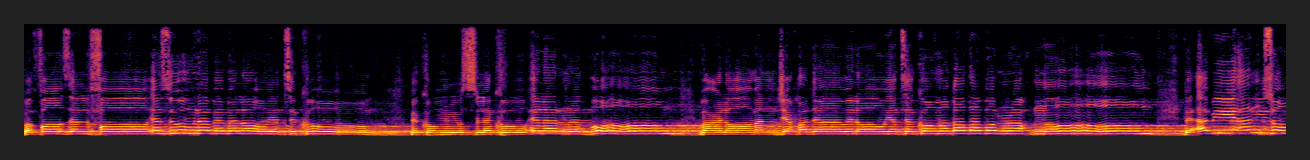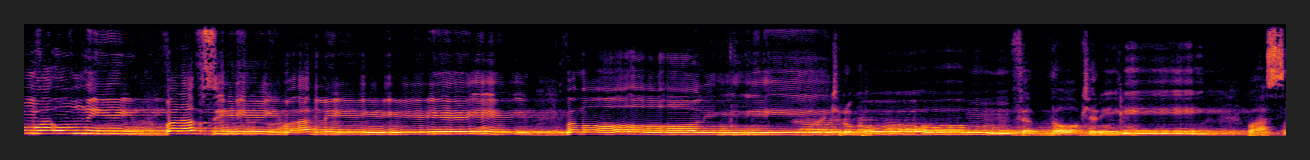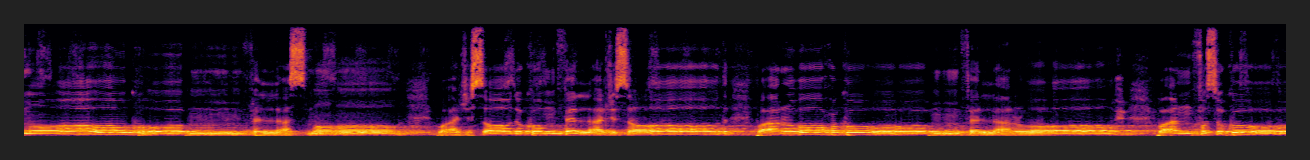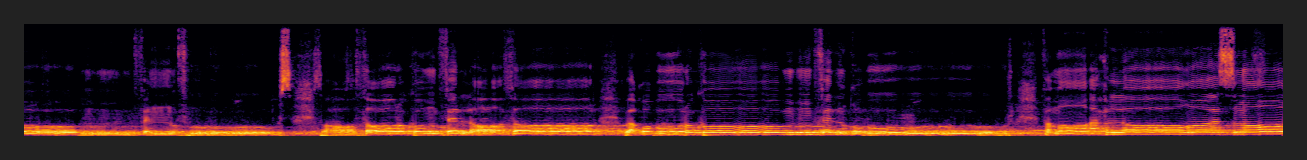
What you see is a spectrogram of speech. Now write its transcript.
و فاز الفائزون به ولایتکم بكم يسلك إلى الرضوان وعلى من جحد ولايتكم غضب الرحمن بأبي أنتم وأمي ونفسي وأهلي ومالي. ذكركم في الذاكرين وأسماءكم الأسماء وأجسادكم في الأجساد وأرواحكم في الأرواح وأنفسكم في النفوس وآثاركم في الآثار وقبوركم في القبور. فما أحلى أسماءكم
